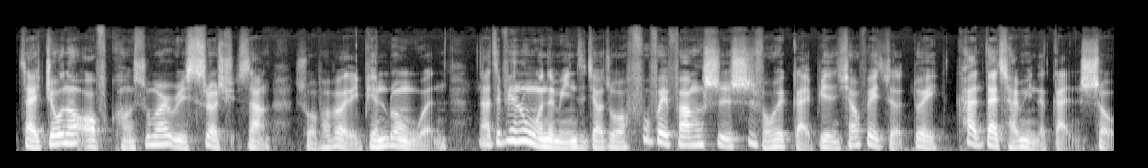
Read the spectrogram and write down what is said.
在 Journal of Consumer Research 上所发表的一篇论文。那这篇论文的名字叫做《付费方式是否会改变消费者对看待产品的感受》。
